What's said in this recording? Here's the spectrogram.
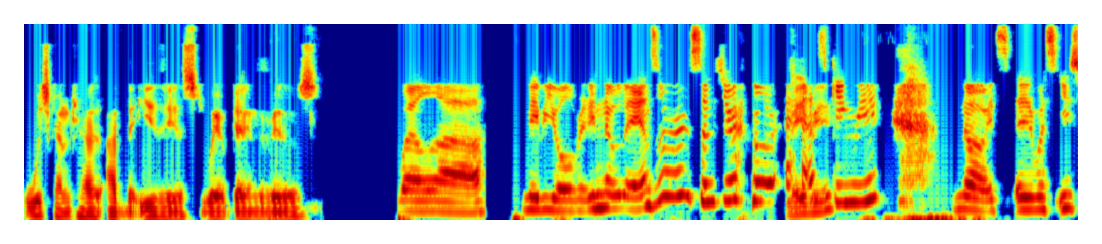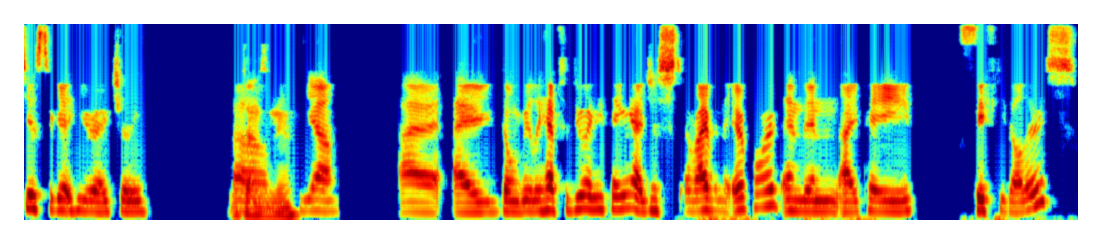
which country had, had the easiest way of getting the visas? Well, uh, maybe you already know the answer since you're Maybe. asking me. No, it's it was easiest to get here actually. In Um, Tanzania. Yeah. I I don't really have to do anything. I just arrive in the airport and then I pay fifty dollars,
